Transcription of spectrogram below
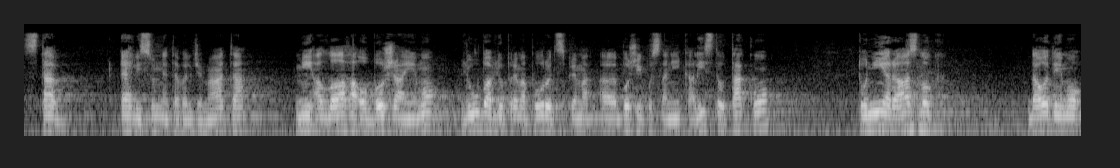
stav ehli sunneta vel džemata, mi Allaha obožajemo ljubavlju prema porodici, prema uh, Božih poslanika, ali isto tako, to nije razlog da odemo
